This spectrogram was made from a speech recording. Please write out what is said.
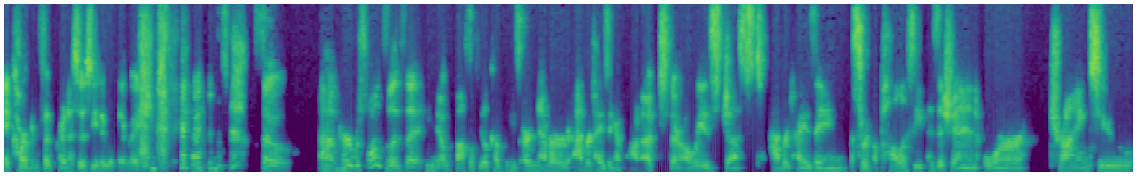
a carbon footprint associated with it, right? so um, her response was that you know fossil fuel companies are never advertising a product they're always just advertising a sort of a policy position or trying to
